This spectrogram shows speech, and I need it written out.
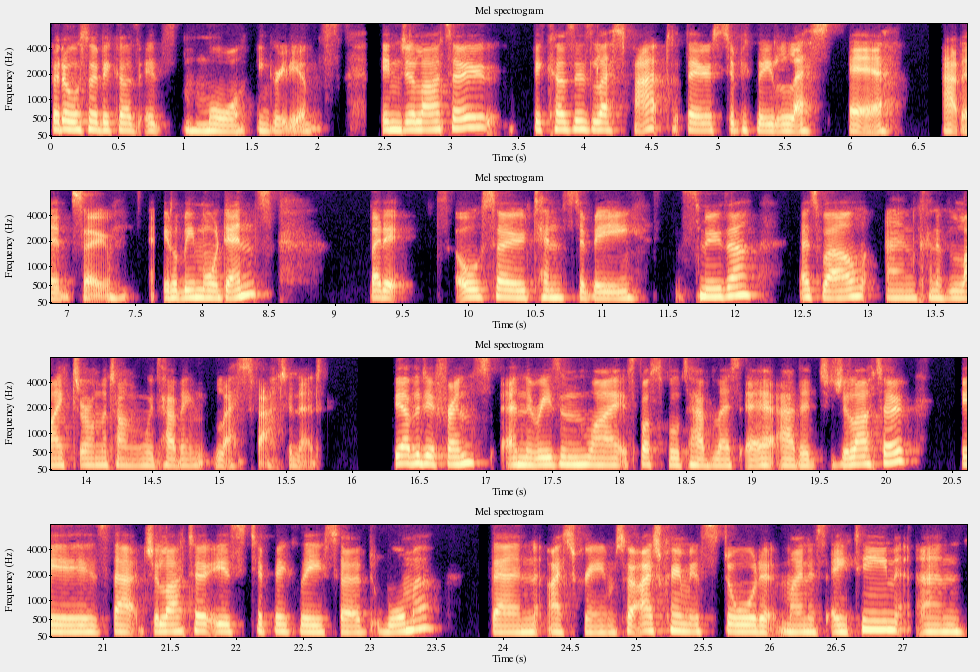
but also because it's more ingredients. In gelato, because there's less fat, there's typically less air added. So it'll be more dense, but it also tends to be smoother as well and kind of lighter on the tongue with having less fat in it. The other difference, and the reason why it's possible to have less air added to gelato, is that gelato is typically served warmer than ice cream. So ice cream is stored at minus 18 and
